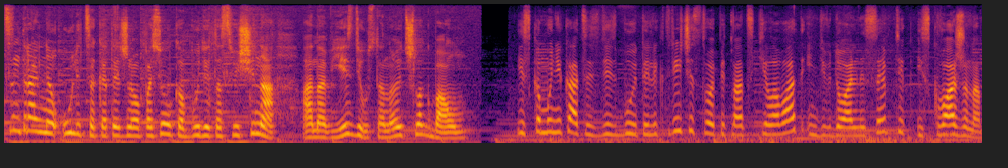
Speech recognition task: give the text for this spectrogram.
Центральная улица коттеджного поселка будет освещена, а на въезде установят шлагбаум. Из коммуникаций здесь будет электричество 15 киловатт, индивидуальный септик и скважина.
